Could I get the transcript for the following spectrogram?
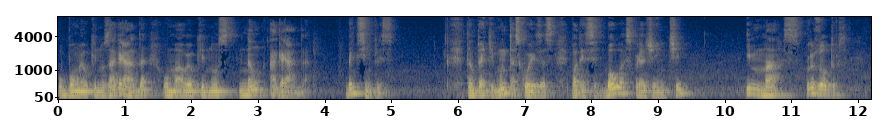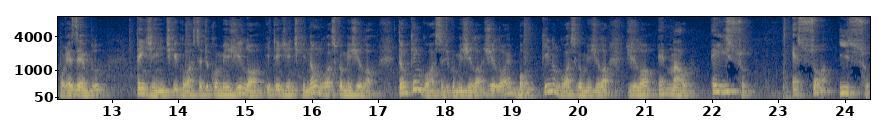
O bom é o que nos agrada, o mal é o que nos não agrada. Bem simples. Tanto é que muitas coisas podem ser boas para a gente e más para os outros. Por exemplo, tem gente que gosta de comer giló e tem gente que não gosta de comer giló. Então, quem gosta de comer giló, giló é bom. Quem não gosta de comer giló, giló é mal. É isso. É só isso.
